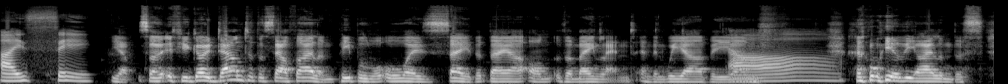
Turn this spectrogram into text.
I see. Yeah. So if you go down to the South Island, people will always say that they are on the mainland, and then we are the um, Ah. we are the islanders.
